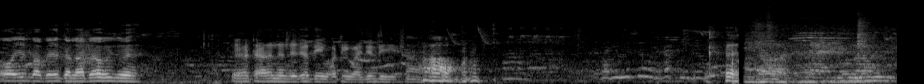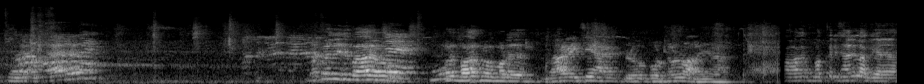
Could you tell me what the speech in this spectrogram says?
ਉਹ ਇਹ ਬਾਬੇ ਦੇ ਗੱਲਾਂ ਪਿਆ ਉਹ ਵੀ ਜੋ ਇਹ ਟਾਇਰ ਨੇ ਦੇ ਦੀ ਫਟੀ ਵੱਜ ਦਿੰਦੀ ਹੈ ਬਾਬਾ ਜੀ ਬਾਹਰ ਹੋ ਉਹ ਬਾਹਰ ਕੋਲ ਮੜੇ ਬਾਹਰ ਇੱਥੇ ਆ ਲੋ ਬੋਟਲ ਲਾ ਜਰਾ ਆ ਬੱਕਰੀ ਸਾਰੇ ਲੱਗ ਗਿਆ ਆ।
